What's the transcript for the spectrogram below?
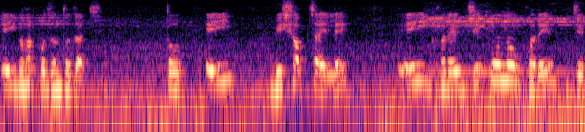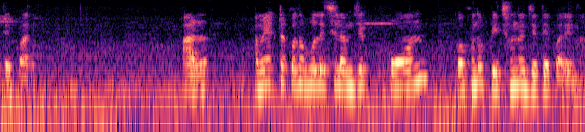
এই ঘর পর্যন্ত যাচ্ছে। তো এই বিশপ চাইলে এই ঘরে যে কোনো ঘরে যেতে পারে। আর আমি একটা কথা বলেছিলাম যে পন কখনো পেছনে যেতে পারে না।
